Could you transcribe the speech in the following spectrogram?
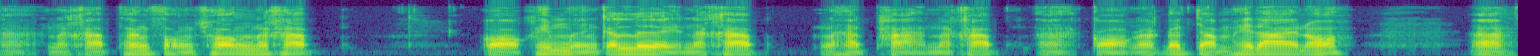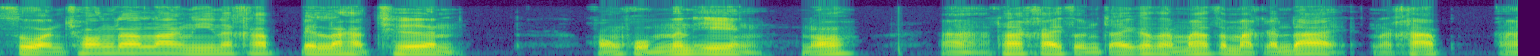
อ่านะครับทั้งสองช่องนะครับกรอกให้เหมือนกันเลยนะครับ รหัสผ่านนะครับอ่ากรอกแล้วก็จำให้ได้เนาะอ่าส่วนช่องด้านล่างนี้นะครับ เป็นรหัสเชิญของผมนั่นเองเนาะอ่าถ้าใครสนใจก็สามารถสมัครกันได้นะครับอ่า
